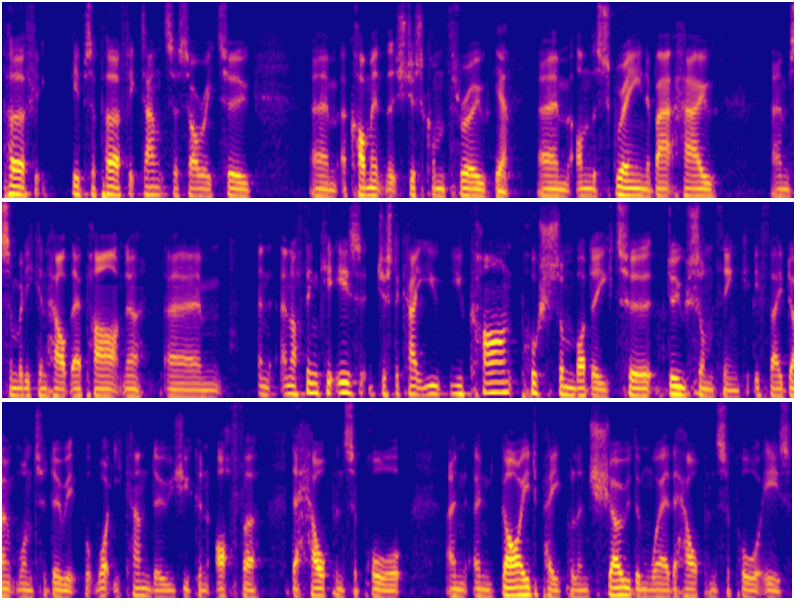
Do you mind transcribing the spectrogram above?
perfect gives a perfect answer. Sorry to um, a comment that's just come through Yeah. um, on the screen about how um, somebody can help their partner. And, and I think it is just a case you, you can't push somebody to do something if they don't want to do it. But what you can do is you can offer the help and support and, and guide people and show them where the help and support is.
